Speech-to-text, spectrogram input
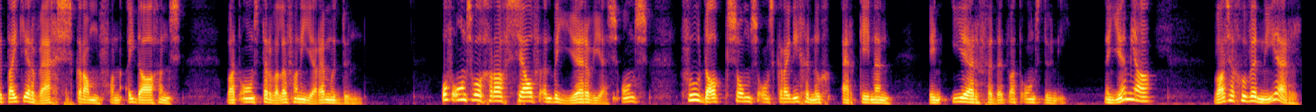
baie keer wegskram van uitdagings wat ons ter wille van die Here moet doen. Of ons wil graag self in beheer wees. Ons voel dalk soms ons kry nie genoeg erkenning en eer vir dit wat ons doen nie. Nehemia was 'n goewerneur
